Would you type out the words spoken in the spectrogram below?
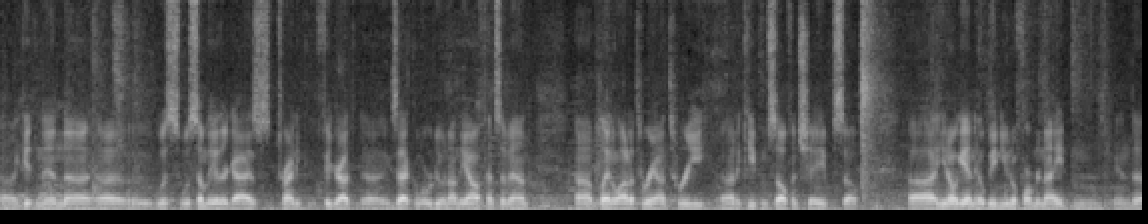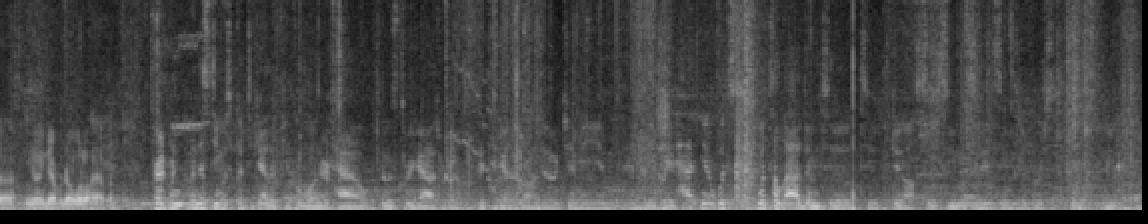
uh, getting in uh, uh, with, with some of the other guys, trying to figure out uh, exactly what we're doing on the offensive end, playing a lot of three on three to keep himself in shape. So, you know, again, he'll be in uniform tonight, and, and you know, you never know what will happen. Fred, when, when, this team was put together, people wondered how those three guys were going to fit together: Rondo, Jimmy, and, and Wade. How, you know, what's what's allowed them to, to get off so seamlessly? It seems the first, week or so.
